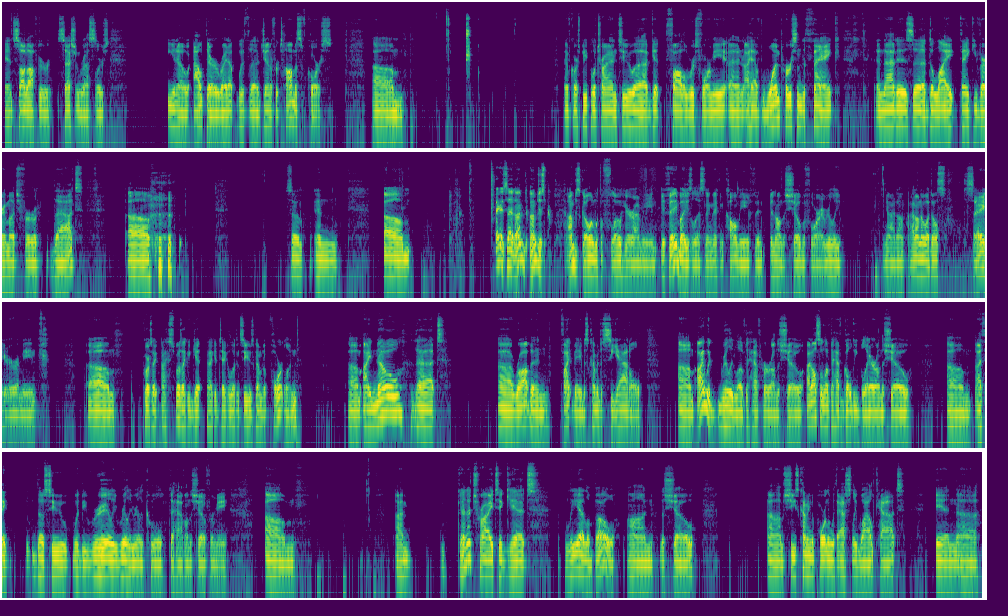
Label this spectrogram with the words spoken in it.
and sought after session wrestlers, you know, out there, right up with uh, Jennifer Thomas, of course. Um, and of course, people are trying to uh, get followers for me, and I have one person to thank, and that is uh, Delight. Thank you very much for that. Uh, so, and um, like I said, I'm I'm just I'm just going with the flow here. I mean, if anybody's listening, they can call me if they've been on the show before. I really, you know, I don't I don't know what else to say here. I mean, um, of course, I, I suppose I could get I could take a look and see who's coming to Portland. Um, I know that uh, Robin Fight Babe is coming to Seattle. Um, I would really love to have her on the show. I'd also love to have Goldie Blair on the show. Um, I think those two would be really, really, really cool to have on the show for me. Um, I'm gonna try to get Leah LeBeau on the show. Um, she's coming to Portland with Ashley Wildcat in uh,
